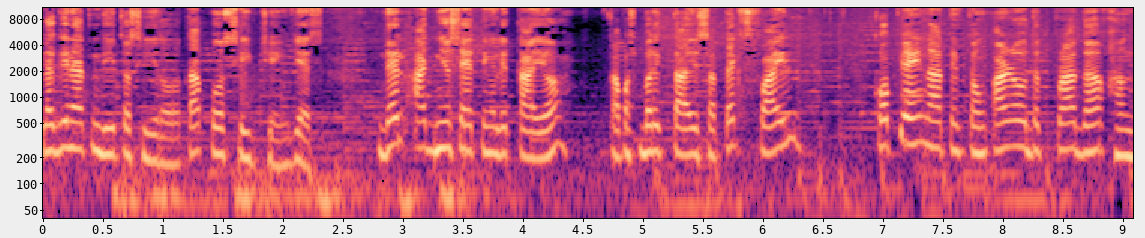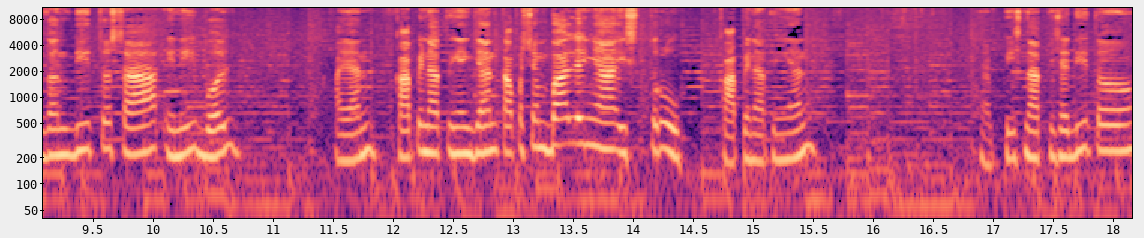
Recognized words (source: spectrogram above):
Lagyan natin dito 0. Tapos save changes. Then add new setting ulit tayo. Tapos balik tayo sa text file. Kopyahin natin tong arrow.product hanggang dito sa enable. Ayan, copy natin yan dyan. Tapos yung value niya is true. Copy natin yan. Ayan, paste natin siya dito.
